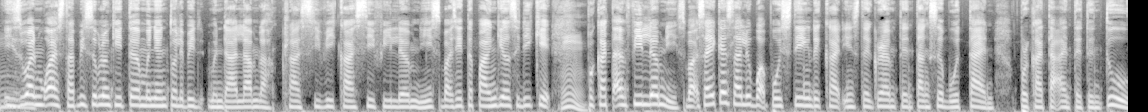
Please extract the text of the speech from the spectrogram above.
Izwan Muaz tapi sebelum kita menyentuh lebih mendalam lah klasifikasi filem ni sebab saya terpanggil sedikit Hmm. hmm. perkataan filem ni sebab saya kan selalu buat posting dekat Instagram tentang sebutan perkataan tertentu.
